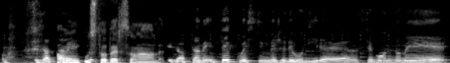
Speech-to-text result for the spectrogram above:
ha un gusto personale. Esattamente, e questo invece devo dire, secondo me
